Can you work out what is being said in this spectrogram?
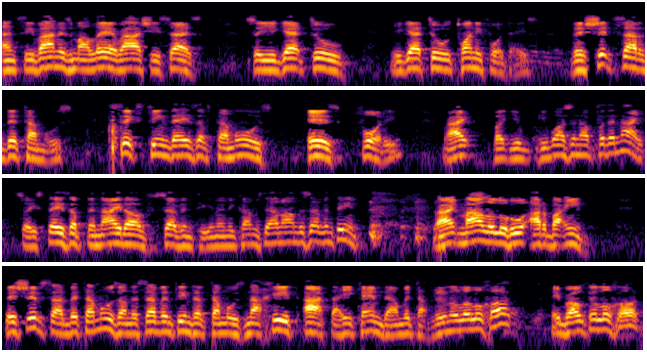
And Sivan is Maleh, Rashi says. So you get to, you get to 24 days. Veshitzar de Tammuz. 16 days of Tammuz is 40. Right? But you, he wasn't up for the night. So he stays up the night of 17 and he comes down on the 17th. Right? Maluluhu arba'in. B'shivsar b'tamuz on the 17th of Tammuz. Nachit ata. He came down with tafrinu leluchot. He broke the luchot.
